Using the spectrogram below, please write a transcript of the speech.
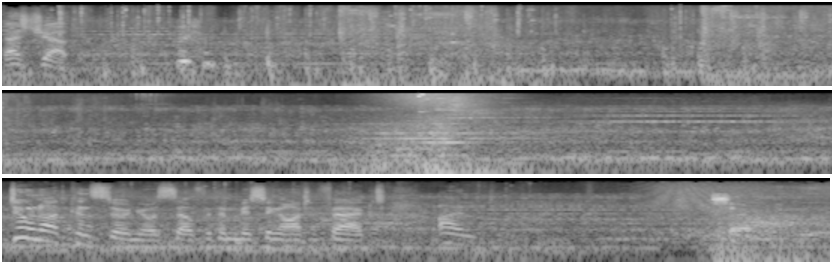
Nice job. Do not concern yourself with a missing artifact. I'll do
